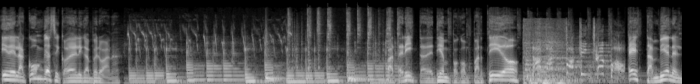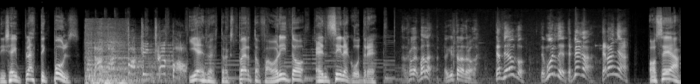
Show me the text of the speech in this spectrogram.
Y de la cumbia psicodélica peruana. Baterista de tiempo compartido. Es también el DJ Plastic Pulse y es nuestro experto favorito en cine cutre. La droga es mala, aquí está la droga. ¿Te hace algo? ¿Te muerde? ¿Te pega? ¿Te araña? O sea,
